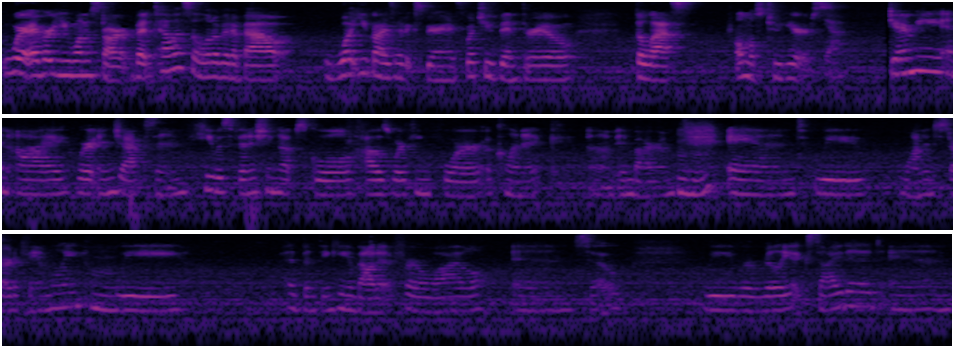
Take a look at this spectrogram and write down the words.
wherever you want to start, but tell us a little bit about what you guys have experienced, what you've been through the last almost two years. Yeah. Jeremy and I were in Jackson. He was finishing up school. I was working for a clinic um, in Byram, Mm-hmm. and we wanted to start a family. Mm. We had been thinking about it for a while, and so we were really excited, and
